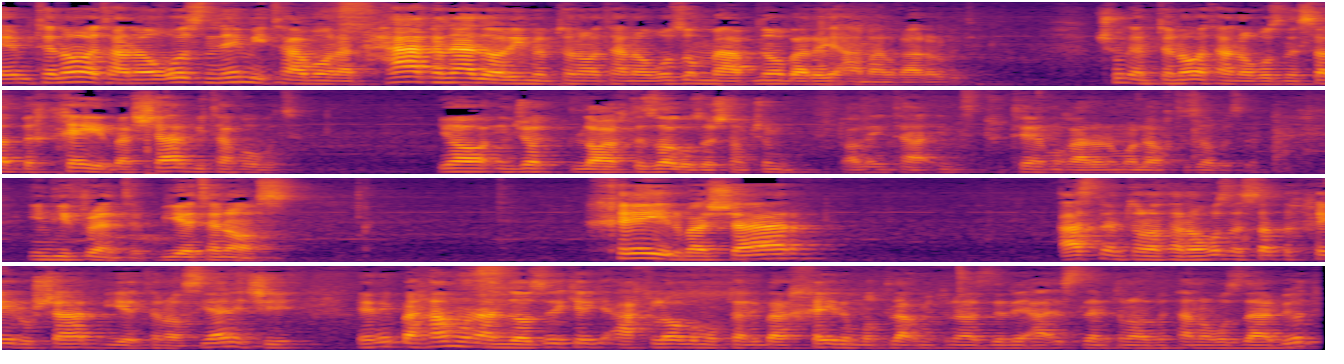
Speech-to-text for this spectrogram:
امتناع تناقض نمی‌تواند حق نداریم امتناع تناقض و مبنا برای عمل قرار بدیم. چون امتناع تناقض نسبت به خیر و شر بی تفاوت. یا اینجا لا گذاشتم چون حالا این, این تو ترم قرار ما لا اقتضا این دیفرنت بی خیر و شر اصل امتناع تناقض نسبت به خیر و شر بی یعنی چی؟ یعنی به همون اندازه که یک اخلاق مبتنی بر خیر مطلق می‌تونه از دل اصل امتناع به تناقض در بیاد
